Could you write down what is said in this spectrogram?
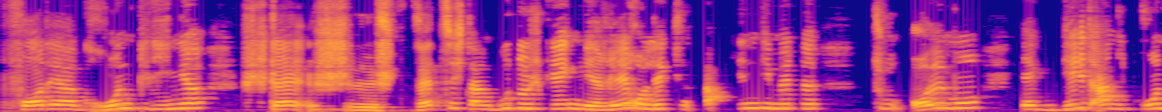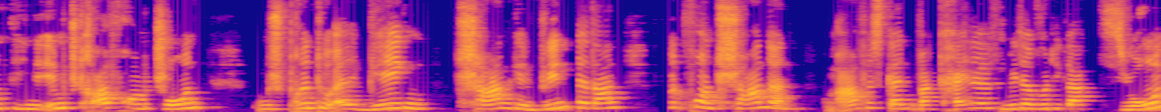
vor der Grundlinie, setzt sich dann gut durch gegen Guerrero, legt ihn ab in die Mitte zu Olmo. Der geht an die Grundlinie im Strafraum schon. Im Sprintduell gegen Chan gewinnt er dann. Wird von Chan dann am festgehalten, war keine elfmeterwürdige Aktion.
